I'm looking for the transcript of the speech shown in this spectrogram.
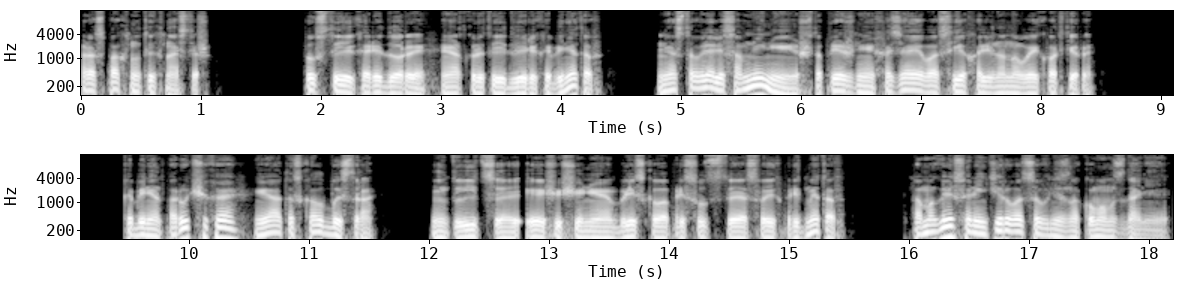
распахнутых настежь. Пустые коридоры и открытые двери кабинетов не оставляли сомнений, что прежние хозяева съехали на новые квартиры. Кабинет поручика я отыскал быстро. Интуиция и ощущение близкого присутствия своих предметов помогли сориентироваться в незнакомом здании.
